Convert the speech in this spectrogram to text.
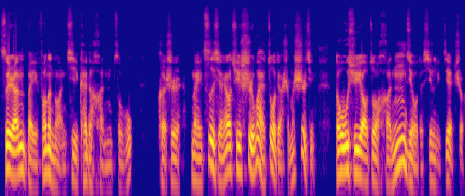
虽然北方的暖气开得很足，可是每次想要去室外做点什么事情，都需要做很久的心理建设，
